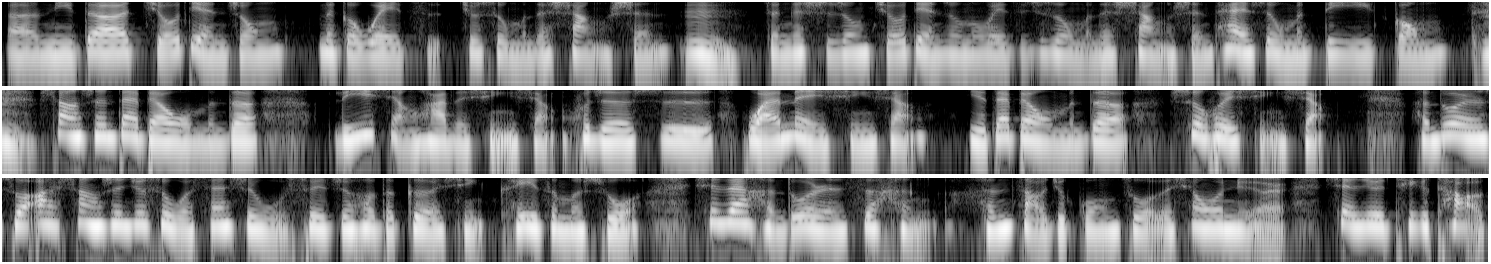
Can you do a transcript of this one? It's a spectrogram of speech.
呃，你的九点钟那个位置就是我们的上升。嗯整个时钟九点钟的位置就是我们的上升，它也是我们第一宫。嗯上升代表我们的理想化的形象，或者是完美形象，也代表我们的社会形象。很多人说啊，上升就是我三十五岁之后的个性，可以这么说。现在很多人是很很早就工作了，像我女儿现在就 TikTok，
